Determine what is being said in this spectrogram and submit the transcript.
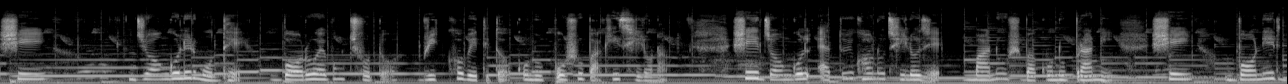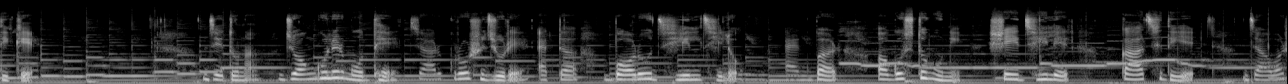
সেই জঙ্গলের মধ্যে বড় এবং ছোট, বৃক্ষ ব্যতীত কোনো পশু পাখি ছিল না। সেই জঙ্গল এতই ঘন ছিল যে মানুষ বা কোনো প্রাণী সেই বনের দিকে যেত না। জঙ্গলের মধ্যে চার ক্রোশ জুড়ে একটা বড় ঝিল ছিল। একবার অগস্ত্যমুনি সেই ঝিলের কাছ দিয়ে যাওয়ার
